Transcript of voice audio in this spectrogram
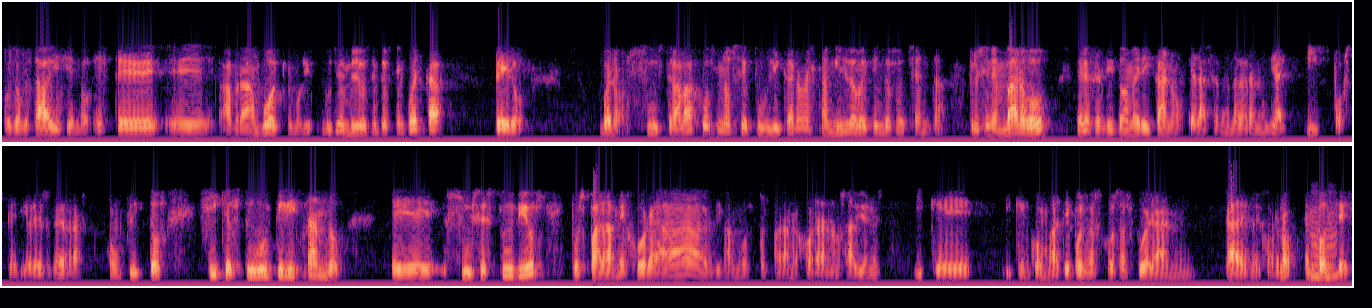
pues lo que estaba diciendo, este eh, Abraham que murió, murió en 1950, pero, bueno, sus trabajos no se publicaron hasta 1980, pero sin embargo, el ejército americano en la Segunda Guerra Mundial y posteriores guerras, conflictos, sí que estuvo utilizando eh, sus estudios pues para mejorar digamos pues para mejorar los aviones y que y que en combate pues las cosas fueran cada vez mejor no entonces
